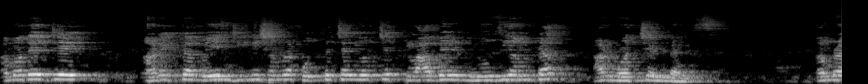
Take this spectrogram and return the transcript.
আমাদের যে আরেকটা মেন জিনিস আমরা করতে চাই হচ্ছে ক্লাবের মিউজিয়ামটা আর মার্চেন্ডাইজ আমরা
